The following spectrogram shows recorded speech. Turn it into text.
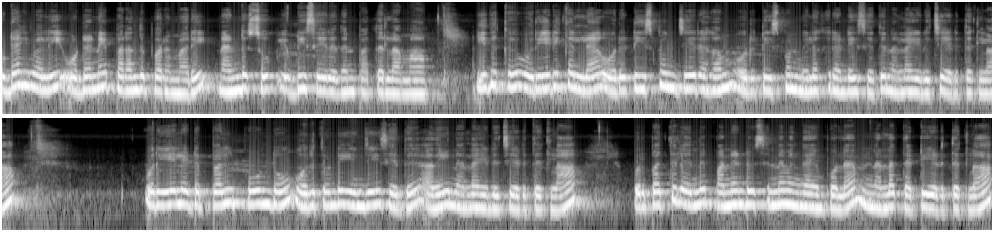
உடல் வலி உடனே பறந்து போகிற மாதிரி நண்டு சூப் எப்படி செய்கிறதுன்னு பார்த்துடலாமா இதுக்கு ஒரு இடிக்கல்ல ஒரு டீஸ்பூன் ஜீரகம் ஒரு டீஸ்பூன் மிளகு ரெண்டையும் சேர்த்து நல்லா இடித்து எடுத்துக்கலாம். ஒரு ஏழு எட்டு பல் பூண்டும் ஒரு துண்டு இஞ்சியும் சேர்த்து அதையும் நல்லா இடித்து எடுத்துக்கலாம். ஒரு பத்துலேருந்து பன்னெண்டு சின்ன வெங்காயம் போல் நல்லா தட்டி எடுத்துக்கலாம்.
